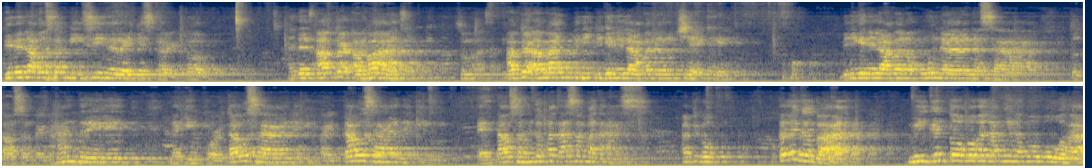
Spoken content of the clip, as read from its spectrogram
dinala ko sa PC na register ko. And then after a month, so after a month, binibigyan nila ako ng cheque. Binigyan nila ako ng una, nasa 2,500, naging 4,000, naging 5,000, naging 10,000, hanggang pataas ang pataas. Sabi ko, talaga ba? May ganito ako kalaki nakukuha,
